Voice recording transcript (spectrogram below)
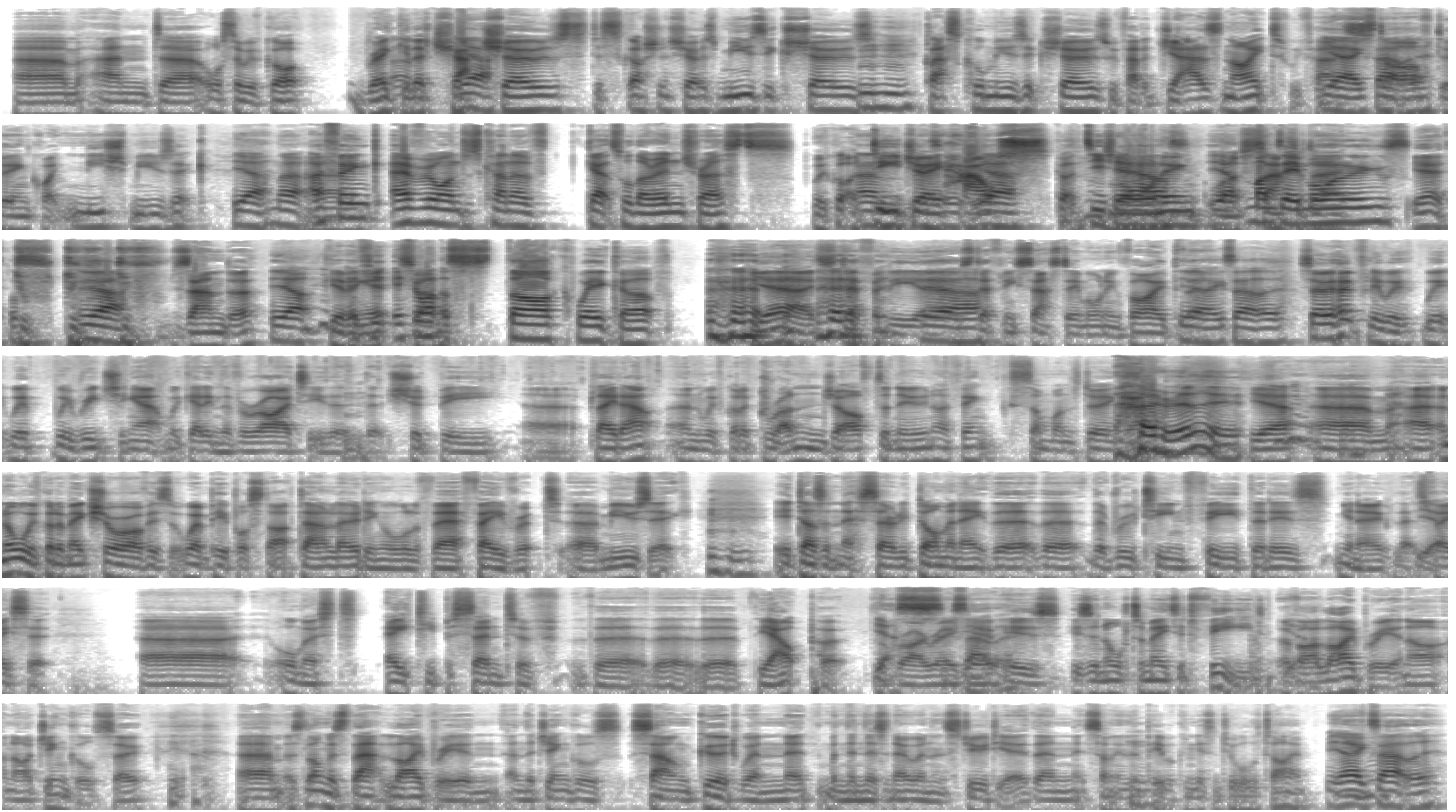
Um, and uh, also we've got regular Um, chat yeah. shows, discussion shows, music shows, Mhm. classical music shows. We've had a jazz night. We've had Yeah, staff doing quite niche music. Yeah. No, I Um, think everyone just kind of gets all their interests. We've got a um, and DJ. House. Yeah, got DJ morning House. Yeah, a Monday Saturday. mornings. Yeah, doof, doof, yeah. doof, Xander. Yeah. Giving if you, it if you want a stark wake up. Yeah, it's definitely uh, Yeah. it's definitely Saturday morning vibe. There. Yeah, exactly. So hopefully we're, we're, we're, we're reaching out and we're getting the variety that, that should be uh, played out. And we've got a grunge afternoon, I think someone's doing Oh, really? yeah. Um, uh, and all we've got to make sure of is that when people start downloading all of their favourite uh, music, Mm-hmm. it doesn't necessarily dominate the, the, the routine feed that is, you know, let's Yeah. face it, uh, almost 80% of the, the, the, the output for Yes, Bry Radio exactly. is is an automated feed of Yeah. our library and our and our jingles. So Yeah. um, as long as that library and, and the jingles sound good when when then there's no one in the studio, then it's something Mm. that people can listen to all the time. Yeah, exactly.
